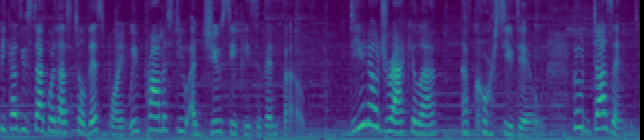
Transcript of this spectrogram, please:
Because you stuck with us till this point, we promised you a juicy piece of info. Do you know Dracula? Of course you do. Who doesn't?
